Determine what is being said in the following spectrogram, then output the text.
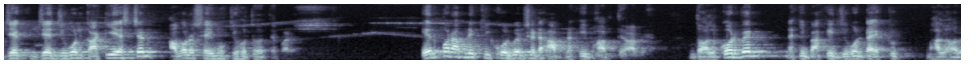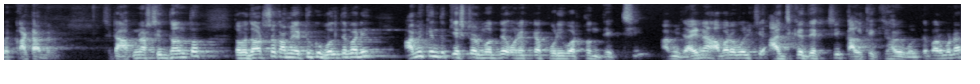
যে যে জীবন কাটিয়ে এসছেন, আবারও সেই মুখী হতে হতে পারে। এরপর আপনি কি করবেন সেটা আপনাকেই ভাবতে হবে। দল করবেন নাকি বাকি জীবনটা একটু ভালোভাবে কাটাবেন? সেটা আপনার সিদ্ধান্ত। তবে দর্শক, আমি এটুকু বলতে পারি, আমি কিন্তু কেষ্টর মধ্যে অনেকটা পরিবর্তন দেখছি। আমি জানি না, আবারও বলছি, আজকে দেখছি, কালকে কি হবে বলতে পারব না।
